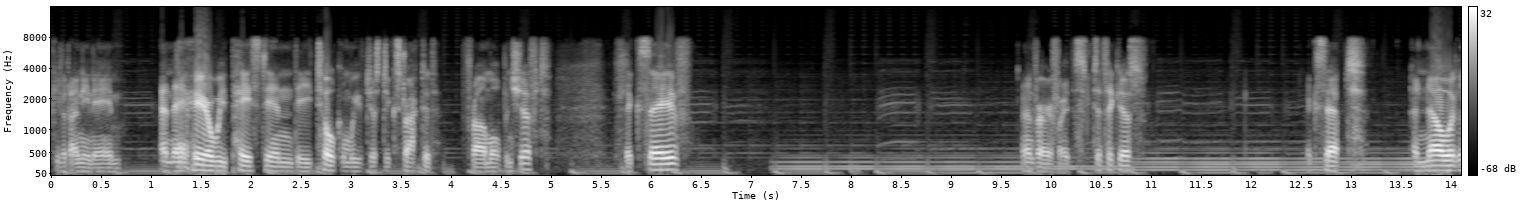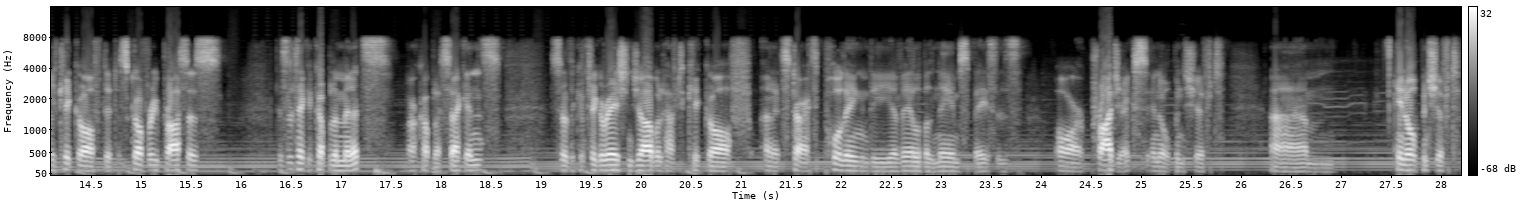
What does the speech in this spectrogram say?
give it any name, and then here we paste in the token we've just extracted from OpenShift. Click Save. And verify the certificate. Accept. And now it'll kick off the discovery process. This will take a couple of minutes or a couple of seconds. So the configuration job will have to kick off and it starts pulling the available namespaces or projects in OpenShift um, in OpenShift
